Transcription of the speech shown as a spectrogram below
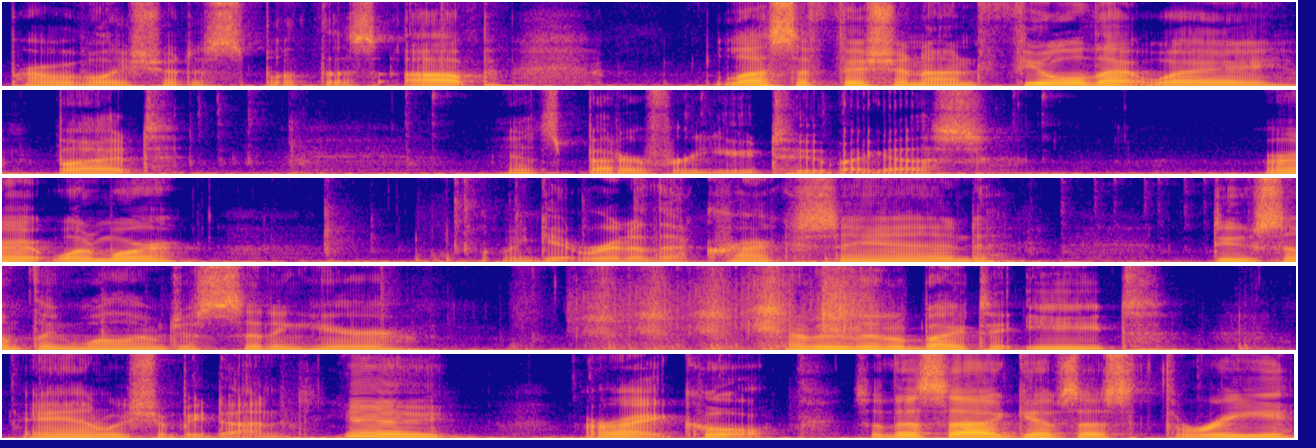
Probably should have split this up. Less efficient on fuel that way, but it's better for YouTube, I guess. Alright, one more. Let me get rid of the cracked sand. Do something while I'm just sitting here. Have a little bite to eat. And we should be done. Yay! Alright, cool. So this uh, gives us three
